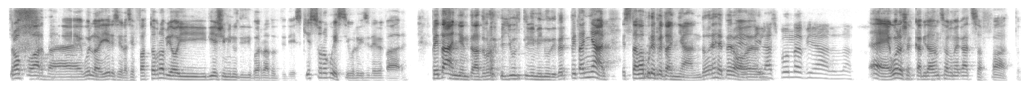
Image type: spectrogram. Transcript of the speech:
Purtroppo, guarda, eh, quello ieri sera si è fatto proprio i dieci minuti di Corrado Tedeschi e sono questi quelli che si deve fare. Petagna è entrato proprio gli ultimi minuti per petagnare e stava pure petagnando, eh, però... Eh, sì, eh, la sponda finale. là. Eh, quello ci è capitato, non so come cazzo ha fatto.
